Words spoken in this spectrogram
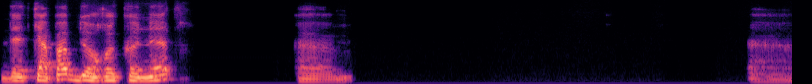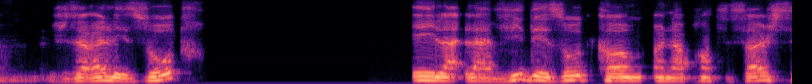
d'être capable de reconnaître, euh, euh, je dirais, les autres et la, vie des autres comme un apprentissage,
